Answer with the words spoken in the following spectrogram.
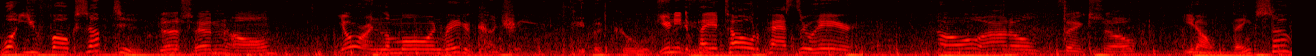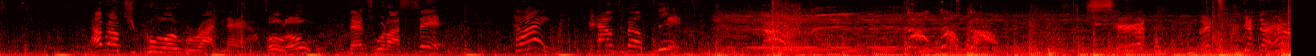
What you folks up to? Just heading home. You're in Lemoyne Raider country. Keep it cool. You need to pay a toll to pass through here. No, I don't think so. You don't think so? How about you pull over right now? Pull over. That's what I said. Hey, how's about this? Go, go, go! Shit! Let's get the hell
